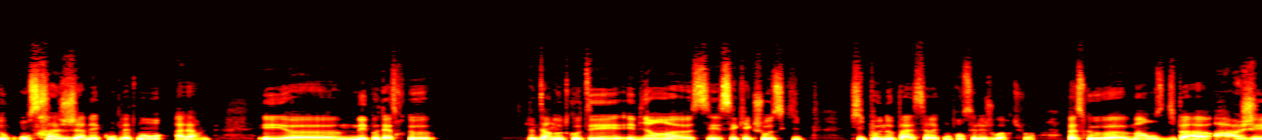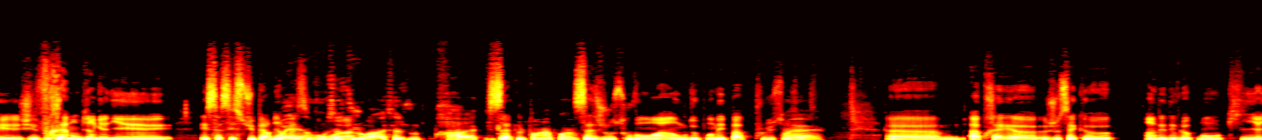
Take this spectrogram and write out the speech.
donc on sera jamais complètement à la rue. Et euh, mais peut-être que d'un autre côté, eh bien, euh, c'est quelque chose qui qui peut ne pas assez récompenser les joueurs, tu vois parce que euh, bah, on se dit pas ah j'ai j'ai vraiment bien gagné et, ça s'est super bien passé pour ça moi. Toujours, ça se joue pratiquement tout le temps à un point. Ça se joue souvent à un ou deux points, mais pas plus en fait. Euh, après, euh, je sais que un des développements qui,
